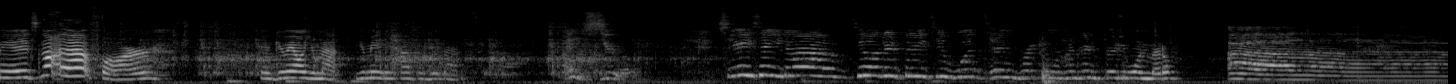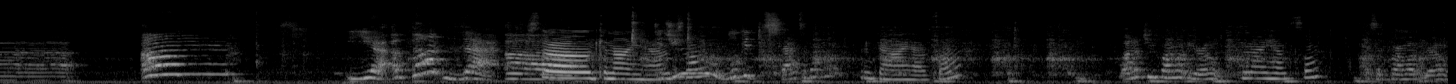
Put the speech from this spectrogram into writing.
mean, it's not that far. Here, give me all your mat. Give me half of your mat. I have zero. Seriously, you don't have 232 wood, 10 brick, and 131 metal? Uh, um, yeah, about that. Uh, So, can I have did you some? look at the stats about it? Can I have some? Why don't you farm out your own? Can I have some? I said farm out your own.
